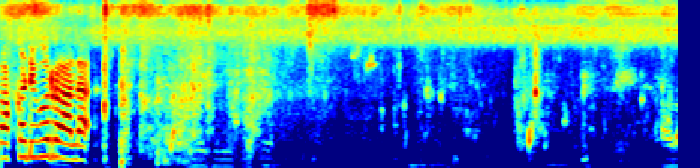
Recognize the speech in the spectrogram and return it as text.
ఒక్కటి కూడా రాలా ఆడ ఆయితే ఎక్కువ అందరం లేదు ఏమో నీకు చెప్పు ఏమని చెప్పాలి చెప్పు అమ్మి చెప్పు అమ్మి అయ్యో అయ్యో చేపలు పట్టుకున్నా కూడా వీళ్ళు ఎంజాయ్ చేసి తిండి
